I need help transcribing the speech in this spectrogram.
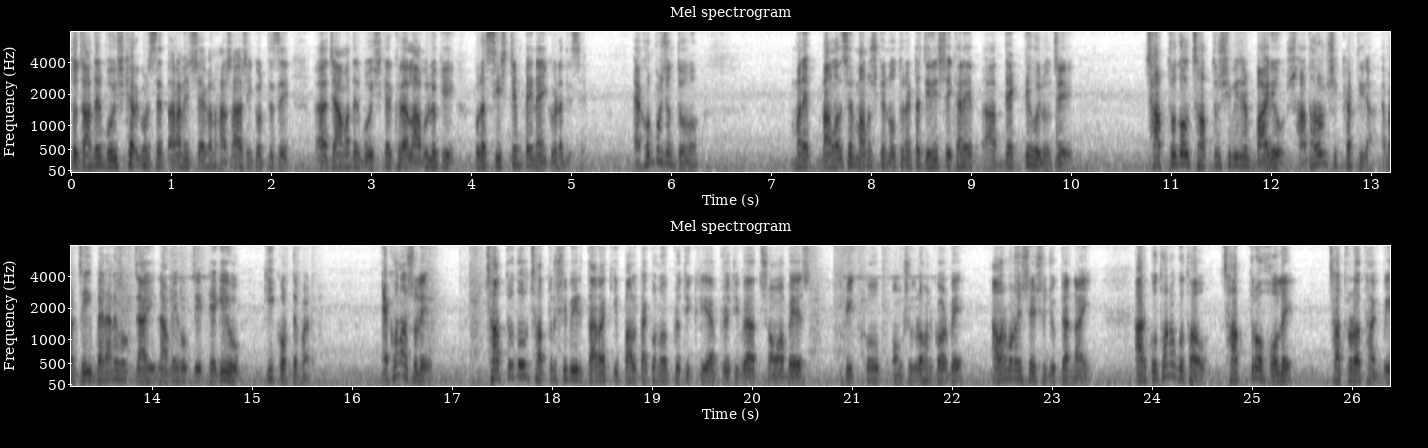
তো যাদের বহিষ্কার করছে, তারা নিশ্চয়ই এখন হাসাহাসি করতেছে যে আমাদের বহিষ্কার করে লাভ হলো কি পুরো সিস্টেমটাই নাই করে দিছে। এখন পর্যন্ত মানে বাংলাদেশের মানুষকে নতুন একটা জিনিস এখানে দেখতে হলো যে ছাত্রদল ছাত্র শিবিরের বাইরেও সাধারণ শিক্ষার্থীরা, এবার যেই ব্যানারে হোক, যাই নামে হোক, যে ট্যাগে হোক, কি করতে পারে? এখন আসলে ছাত্রদল ছাত্র শিবির, তারা কি পাল্টা কোনো প্রতিক্রিয়া, প্রতিবাদ, সমাবেশ, বিক্ষোভ অংশগ্রহণ করবে? আমার মনে হয় সেই সুযোগটা নাই। আর কোথাও না কোথাও ছাত্র হলে, ছাত্ররা থাকবে,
